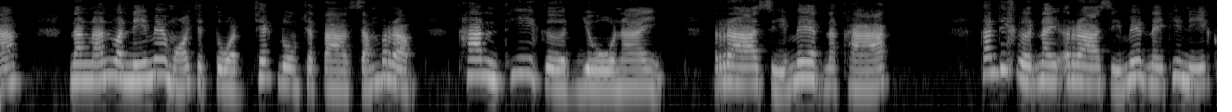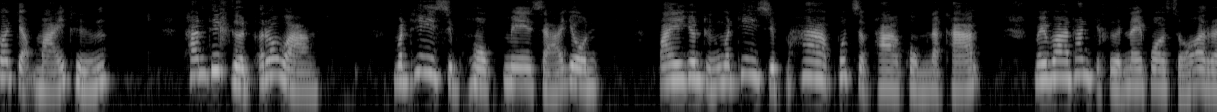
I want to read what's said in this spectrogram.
ะ ดังนั้นวันนี้แม่หมอจะตรวจเช็คดวงชะตาสำหรับท่านที่เกิดอยู่ใน ราศีเมษนะคะ ท่านที่เกิดในราศีเมษในที่นี้ก็จะหมายถึง ท่านที่เกิดระหว่าง วันที่ 16 เมษายน ไปจนถึงวันที่ 15 พฤษภาคมนะคะไม่ว่าท่านจะเกิดในพศอะไร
